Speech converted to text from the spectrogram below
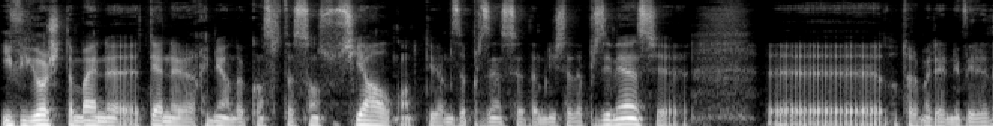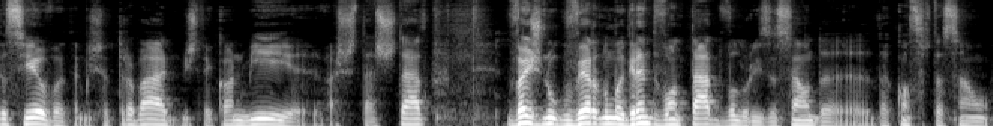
e vi hoje também na, até na reunião da concertação social, quando tivemos a presença da Ministra da Presidência, uh, a doutora Mariana Vieira da Silva, da Ministra do Trabalho, Ministra da Economia, acho que está Estado, vejo no governo uma grande vontade de valorização da, da concertação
